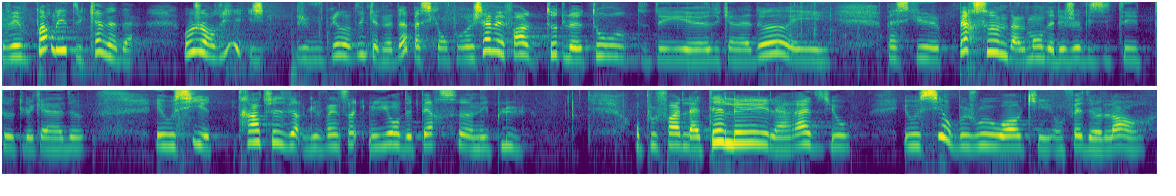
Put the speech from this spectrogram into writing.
Je vais vous parler du Canada. Aujourd'hui, je vais vous présenter le Canada parce qu'on ne pourra jamais faire tout le tour euh, du Canada et parce que personne dans le monde a déjà visité tout le Canada. Et aussi, il y a 38,25 millions de personnes et plus. On peut faire de la télé, la radio. Et aussi, on peut jouer au hockey. On fait de l'art.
